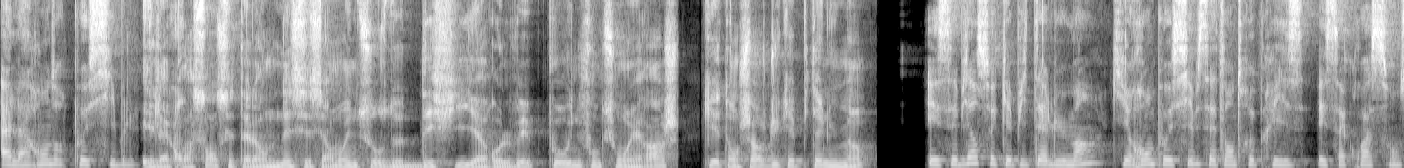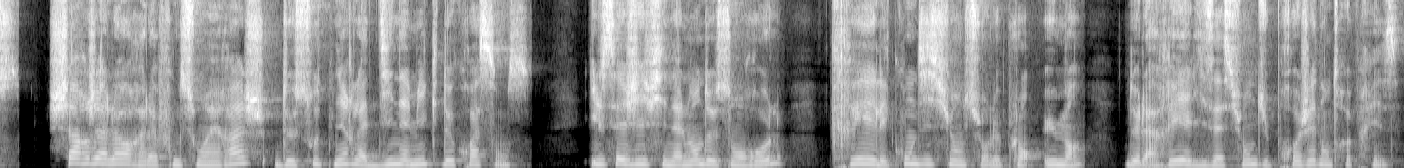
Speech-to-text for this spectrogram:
à la rendre possible. Et la croissance est alors nécessairement une source de défi à relever pour une fonction RH qui est en charge du capital humain. Et c'est bien ce capital humain qui rend possible cette entreprise et sa croissance. Charge alors à la fonction RH de soutenir la dynamique de croissance. Il s'agit finalement de son rôle créer les conditions sur le plan humain de la réalisation du projet d'entreprise.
